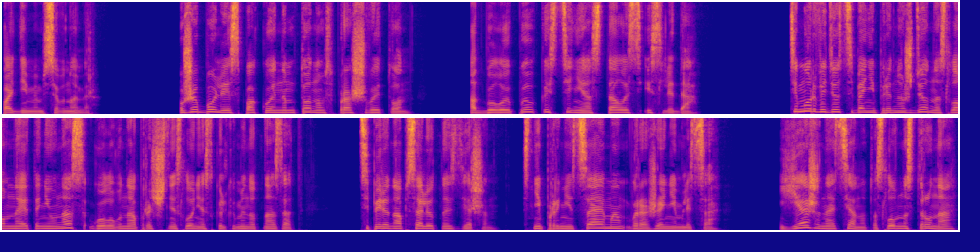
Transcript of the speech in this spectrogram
поднимемся в номер?» Уже более спокойным тоном спрашивает он. От былой пылкости не осталось и следа. Тимур ведет себя непринужденно, словно это не у нас голову напрочь снесло несколько минут назад. Теперь он абсолютно сдержан, с непроницаемым выражением лица. Я же натянута, словно струна.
